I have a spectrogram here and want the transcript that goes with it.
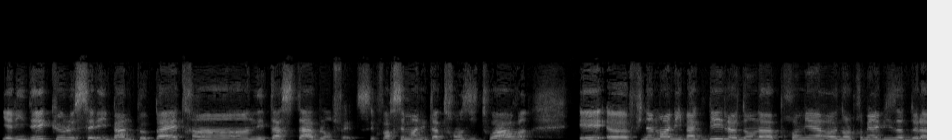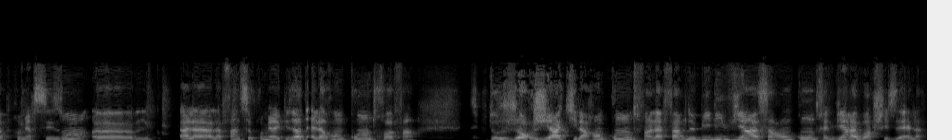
il y a l'idée que le célibat ne peut pas être un, état stable, en fait. C'est forcément un état transitoire. Et euh, finalement, Ali McBeal, dans, la le premier épisode de la première saison, euh, à, la, fin de ce premier épisode, elle rencontre, enfin, c'est plutôt Georgia qui la rencontre, enfin, la femme de Billy vient à sa rencontre, elle vient la voir chez elle.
